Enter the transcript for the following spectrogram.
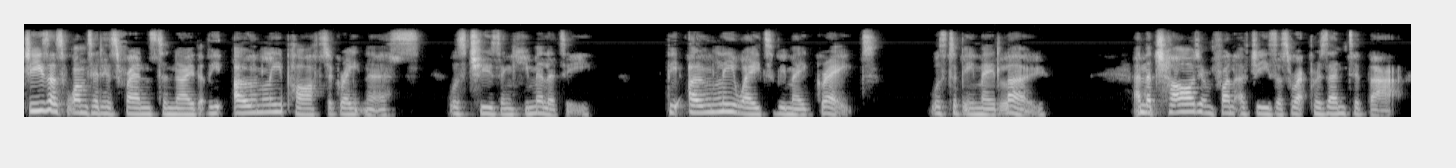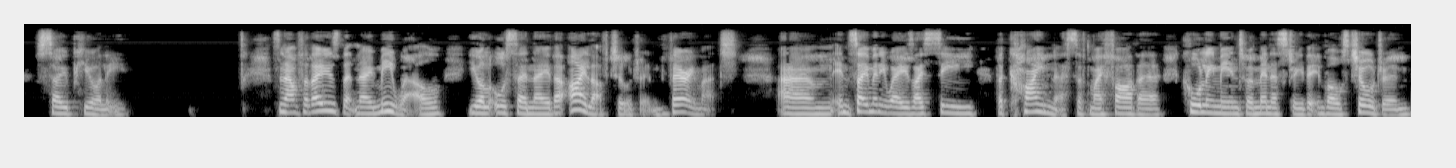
Jesus wanted his friends to know that the only path to greatness was choosing humility. The only way to be made great was to be made low. And the child in front of Jesus represented that so purely. So now, for those that know me well, you'll also know that I love children very much. Um, in so many ways, I see the kindness of my father calling me into a ministry that involves children.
